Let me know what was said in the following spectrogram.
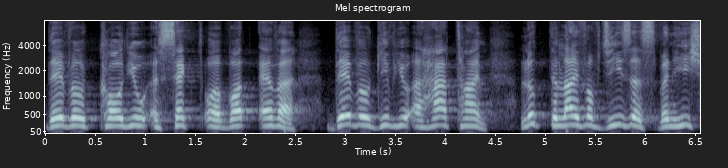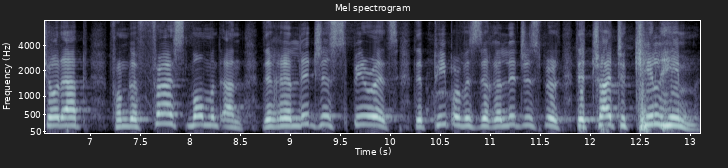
They will call you a sect or whatever. They will give you a hard time. Look, the life of Jesus, when he showed up from the first moment on, the religious spirits, the people with the religious spirit, they tried to kill him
